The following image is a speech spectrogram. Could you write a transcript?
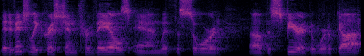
that eventually Christian prevails in with the sword of the Spirit, the Word of God.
